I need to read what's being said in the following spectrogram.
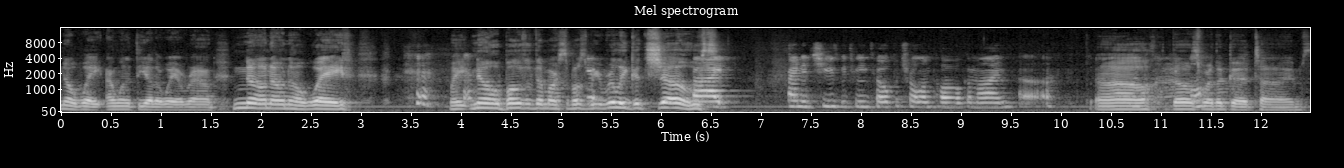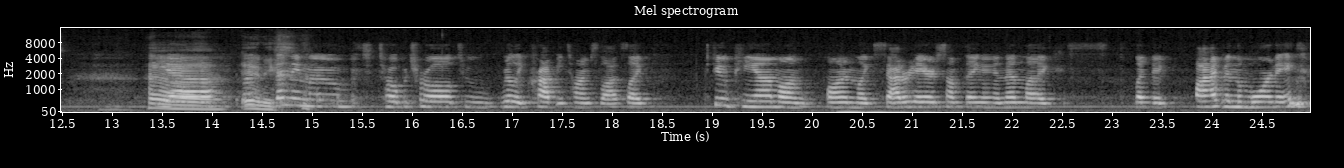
no wait, I want it the other way around. No, no, no, wait. Wait, no, both of them are supposed to be really good shows. Trying to choose between Toad Patrol and Pokemon. Uh, Oh, those were the good times. yeah. Ah, But any. Then they moved Toad Patrol to really crappy time slots, like 2 p.m. on on like Saturday or something, and then like like five in the morning,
